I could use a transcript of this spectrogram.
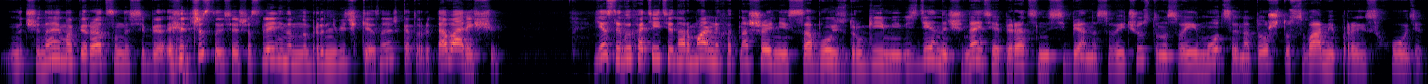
Начинаем опираться на себя. Я чувствую себя сейчас Лениным на броневичке, знаешь, который «Товарищи, если вы хотите нормальных отношений с собой, с другими и везде, начинайте опираться на себя, на свои чувства, на свои эмоции, на то, что с вами происходит.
